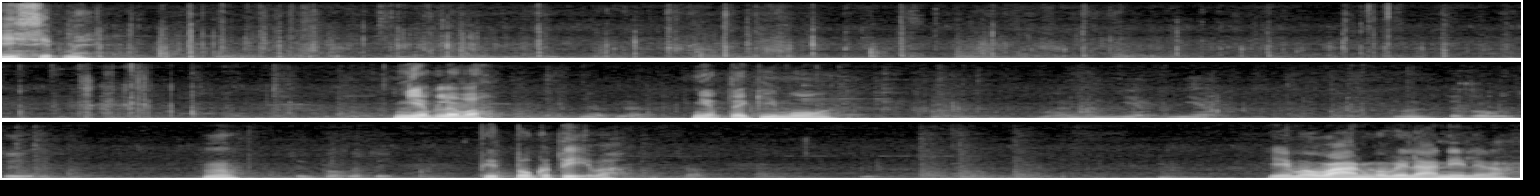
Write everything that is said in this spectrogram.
ยี่สิบไหมเงียบแล้วปะเงียบแล้วเงียบแต่กี่โมงอะเหมือนมันเงียบเงียบมันเป็นปกติหืมเป็นปกติผิดปกติปะครับเย้เมื่อวานก็เวลานี้เลยเนาะ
